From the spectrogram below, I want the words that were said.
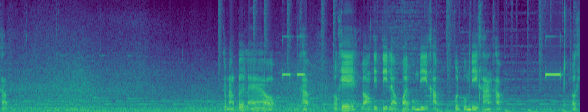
ครับกำลังเปิดแล้วครับ โอเค ลองติดติดแล้วปล่อยปุ่มดีครับ กดปุ่มดีค้างครับ โอเค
